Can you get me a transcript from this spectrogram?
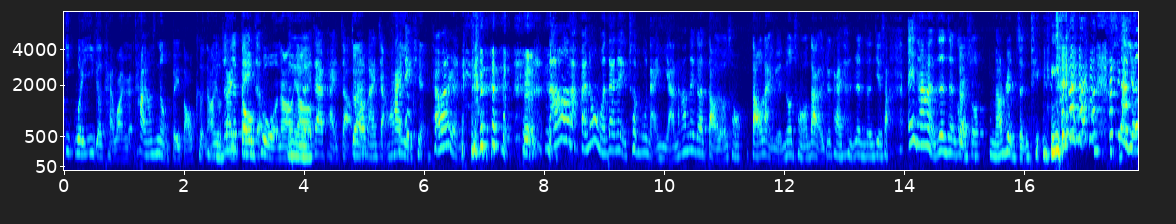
一唯一一个台湾人，他好像是那种背包客，然后有带 GoPro，然后要在拍照，然后我们还讲话拍影片，台湾人，然后反正我们在那里寸步难移啊，然后那个导游从导览员就从头到尾就开始很认真介绍，哎，他很认真跟我说，你们要认真听，他是个严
